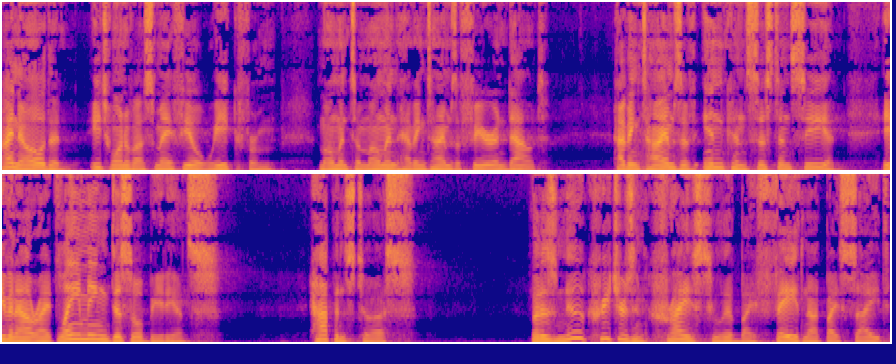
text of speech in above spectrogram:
I know that each one of us may feel weak from moment to moment, having times of fear and doubt having times of inconsistency and even outright flaming disobedience happens to us. But as new creatures in Christ who live by faith, not by sight,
